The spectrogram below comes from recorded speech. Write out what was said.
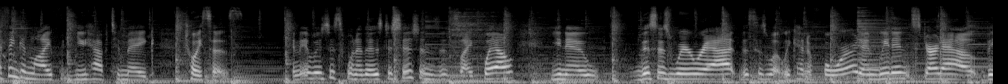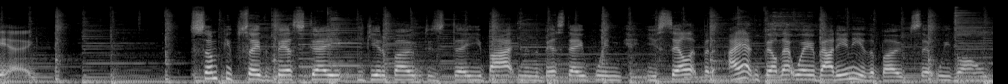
I think in life you have to make choices. And it was just one of those decisions. It's like, well, you know, this is where we're at, this is what we can afford, and we didn't start out big. Some people say the best day you get a boat is the day you buy it and then the best day when you sell it, but I hadn't felt that way about any of the boats that we've owned.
